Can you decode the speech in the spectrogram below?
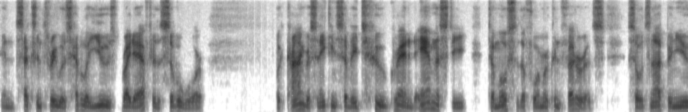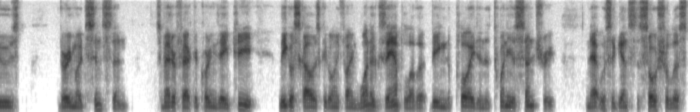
And Section 3 was heavily used right after the Civil War, but Congress in 1872 granted amnesty to most of the former Confederates. So it's not been used very much since then. As a matter of fact, according to AP, legal scholars could only find one example of it being deployed in the 20th century, and that was against the socialist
